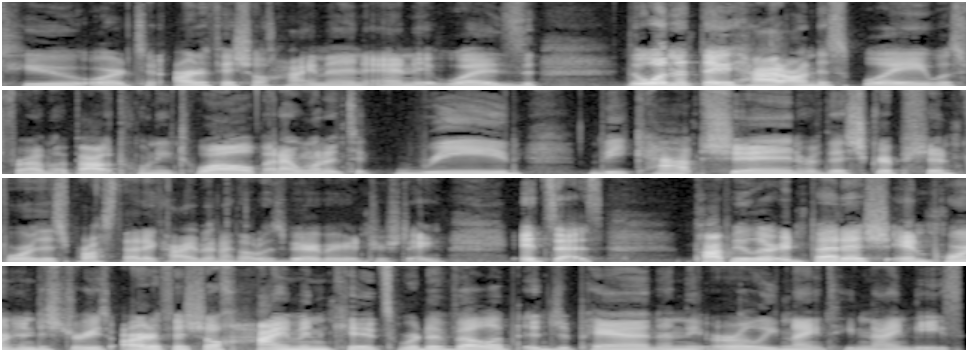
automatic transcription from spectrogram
to, or it's an artificial hymen, and it was the one that they had on display was from about 2012, and I wanted to read the caption or the description for this prosthetic hymen. I thought it was very, very interesting. It says, Popular in fetish and porn industries, artificial hymen kits were developed in Japan in the early 1990s.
